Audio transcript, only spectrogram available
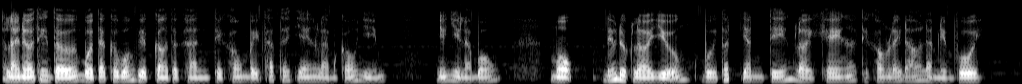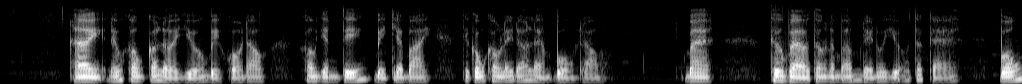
Lại nữa thiên tử, Bồ Tát có bốn việc cần thực hành thì không bị Pháp thế gian làm cấu nhiễm. Những gì là bốn? Một, nếu được lợi dưỡng, vui thích danh tiếng, lời khen thì không lấy đó làm niềm vui. Hai, nếu không có lợi dưỡng bị khổ đau, không danh tiếng, bị cha bai, thì cũng không lấy đó làm buồn rầu. Ba, thương vào thân năm ấm để nuôi dưỡng tất cả. Bốn,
